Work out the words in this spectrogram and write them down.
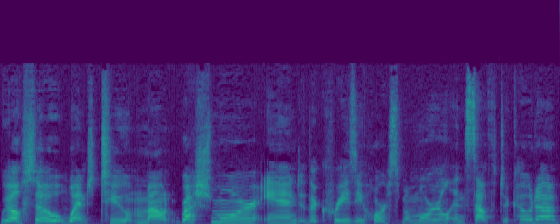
We also went to Mount Rushmore and the Crazy Horse Memorial in South Dakota.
